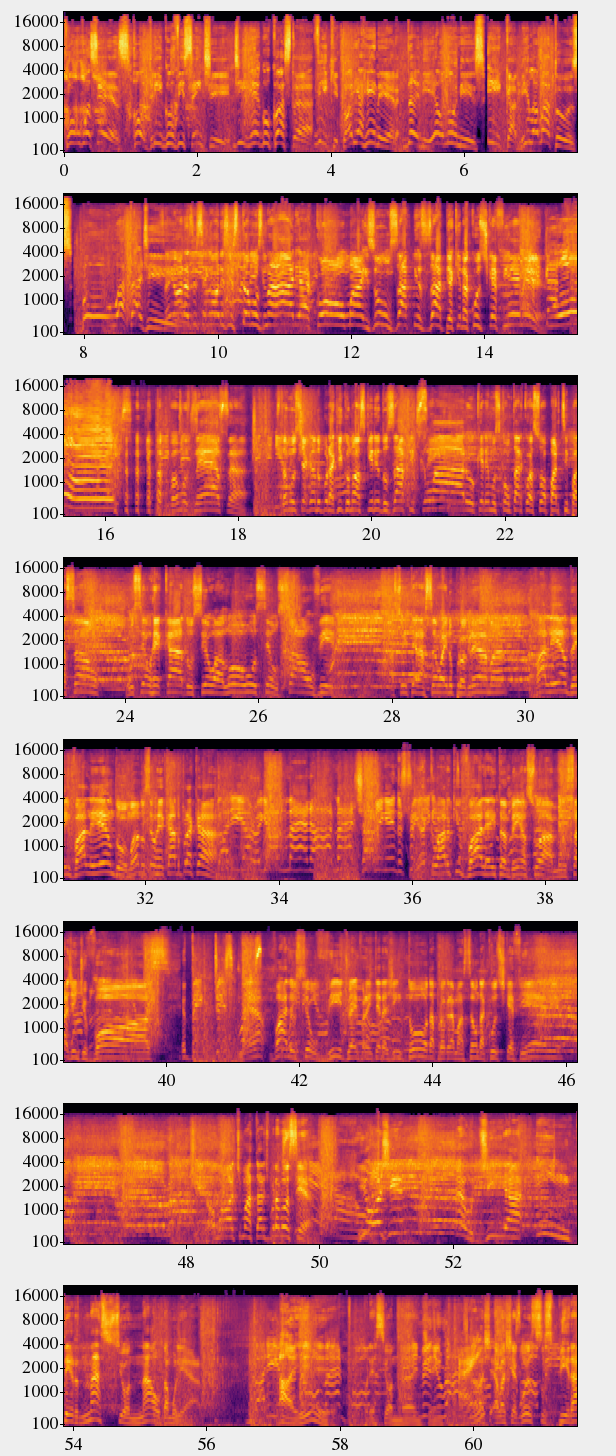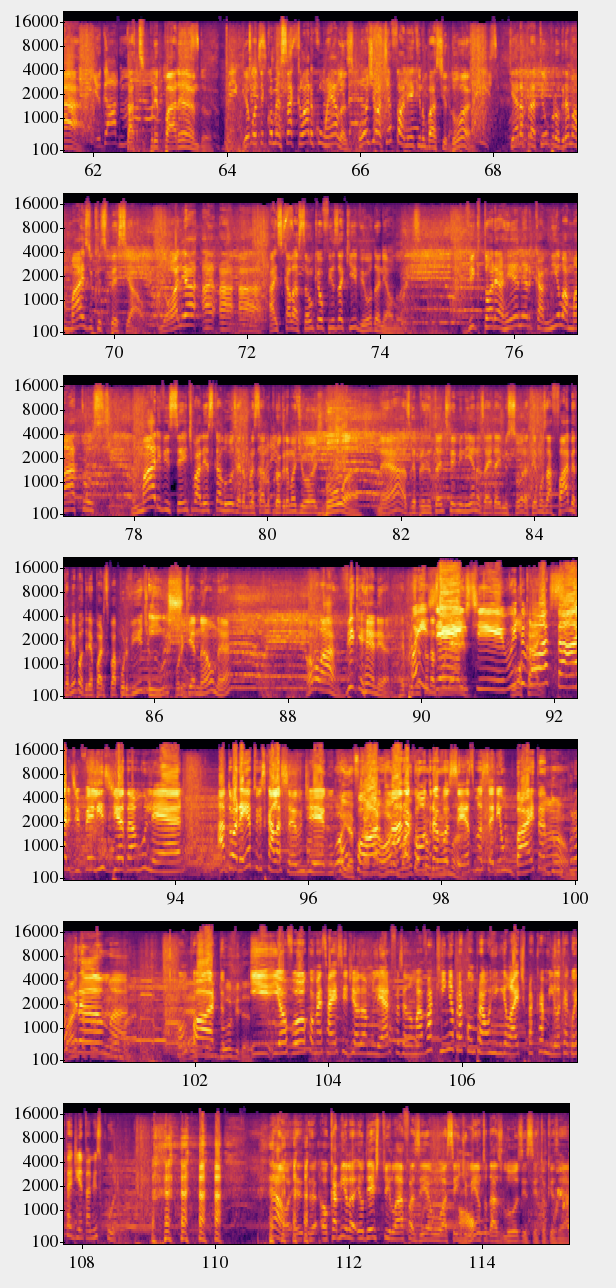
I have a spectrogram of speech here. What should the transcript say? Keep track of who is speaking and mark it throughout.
Speaker 1: Com vocês, Rodrigo Vicente, Diego Costa, Victoria Renner, Daniel Nunes e Camila Matos. Boa tarde!
Speaker 2: Senhoras e senhores, estamos na área com mais um Zap Zap aqui na Acústica FM. Vamos nessa! Estamos chegando por aqui com o nosso querido Zap, claro, queremos contar com a sua participação, o seu recado, o seu alô, o seu salve, a sua interação aí no programa. Valendo, hein? Valendo! Manda o seu recado pra cá. É claro que vale aí também a sua mensagem de voz. Né? Vale o seu vídeo aí pra interagir em toda a programação da Acústica FM. Então, uma ótima tarde pra você. E hoje é o Dia Internacional da Mulher.
Speaker 3: Aê!
Speaker 2: Impressionante, hein? Ela, ela chegou a suspirar, tá se preparando. E eu vou ter que começar, claro, com elas. Hoje eu até falei aqui no bastidor que era pra ter um programa mais do que especial. E olha a, a, a, a escalação que eu fiz aqui, viu, Daniel Nunes? Victoria Renner, Camila Matos, Mari Vicente e Valesca Luz eram pra estar no programa de hoje.
Speaker 3: Boa!
Speaker 2: Né? As representantes femininas aí da emissora. Temos a Fábia também, poderia participar por vídeo.
Speaker 3: Isso.
Speaker 2: Por que não, né? Vamos lá, Vicky Renner,
Speaker 4: Oi,
Speaker 2: representando mulheres.
Speaker 4: gente! Muito
Speaker 2: locais.
Speaker 4: boa tarde! Feliz Dia da Mulher! Adorei a tua escalação, Diego.
Speaker 2: Ficar
Speaker 4: Concordo,
Speaker 2: hora, um
Speaker 4: nada
Speaker 2: baita
Speaker 4: contra
Speaker 2: programa.
Speaker 4: vocês, mas seria um baita
Speaker 2: Não,
Speaker 4: do
Speaker 2: um
Speaker 4: programa.
Speaker 2: É,
Speaker 4: Concordo.
Speaker 2: sem dúvidas.
Speaker 4: E, e eu vou começar esse Dia da Mulher fazendo uma vaquinha pra comprar um ring light pra Camila, que a coitadinha tá no escuro.
Speaker 2: Não, eu- ô Camila, eu deixo tu ir lá fazer o acendimento das luzes, se tu quiser.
